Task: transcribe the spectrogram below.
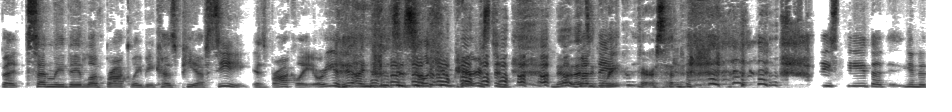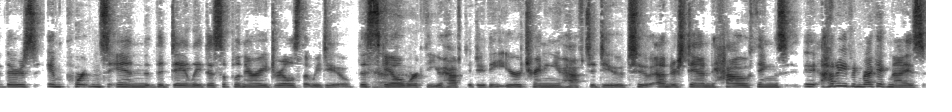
but suddenly they love broccoli because PFC is broccoli. Or yeah, I know it's a silly comparison. no, that's a they, great comparison. they see that you know there's importance in the daily disciplinary drills that we do, the scale work that you have to do, the ear training you have to do to understand how things, how to even recognize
